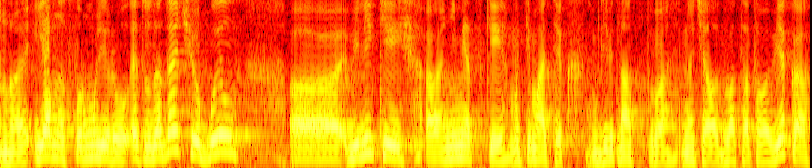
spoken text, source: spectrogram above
явно сформулировал эту задачу, был великий немецкий математик 19 и начала 20 века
